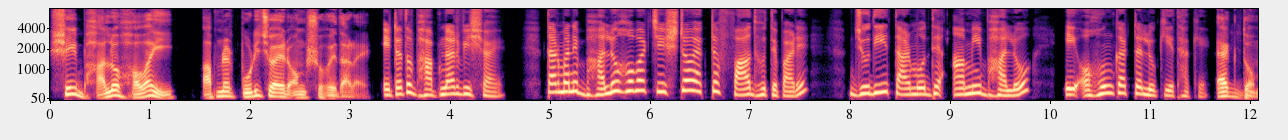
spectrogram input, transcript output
সেই ভালো হওয়াই আপনার পরিচয়ের অংশ হয়ে দাঁড়ায়। এটা তো ভাবনার বিষয়। তার মানে ভালো হওয়ার চেষ্টাও একটা ফাঁদ হতে পারে যদি তার মধ্যে আমি ভালো এই অহংকারটা লুকিয়ে থাকে। একদম।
